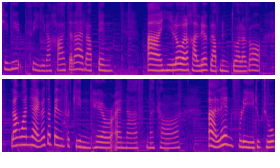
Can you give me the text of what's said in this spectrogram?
ชิ้นที่ 4 นะคะ จะได้รับเป็นอ่าฮีโร่นะคะ เลือกรับ 1 ตัวแล้วก็ รางวัลใหญ่ก็จะเป็นสกินเทลแอนนัสนะคะอ่าเล่นฟรีทุก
